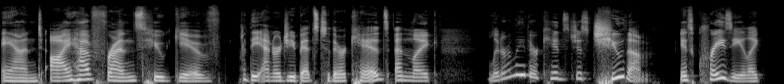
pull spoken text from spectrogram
And I have friends who give the Energy Bits to their kids and like literally their kids just chew them. It's crazy. Like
